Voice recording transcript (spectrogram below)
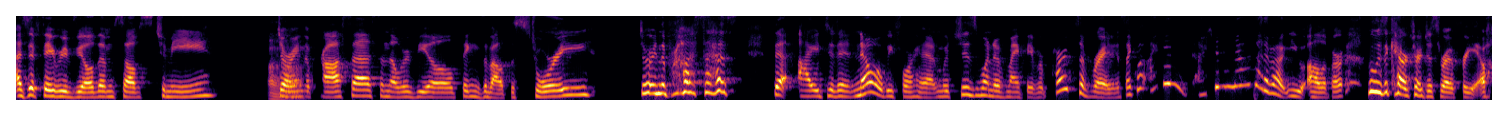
as if they reveal themselves to me uh-huh. during the process and they'll reveal things about the story during the process that I didn't know beforehand, which is one of my favorite parts of writing. It's like, well, I didn't, I didn't know that about you, Oliver, who is a character I just wrote for you.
